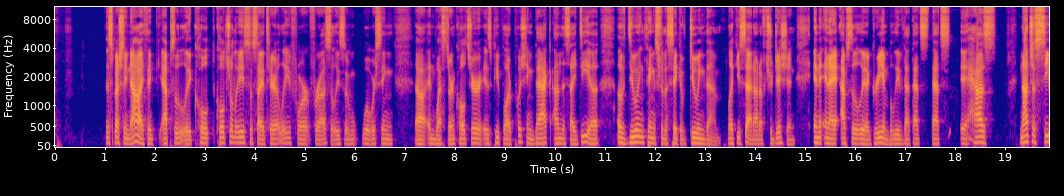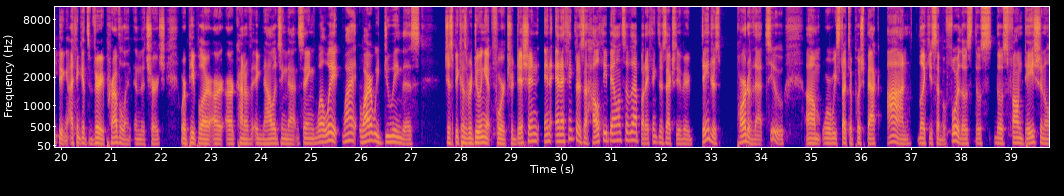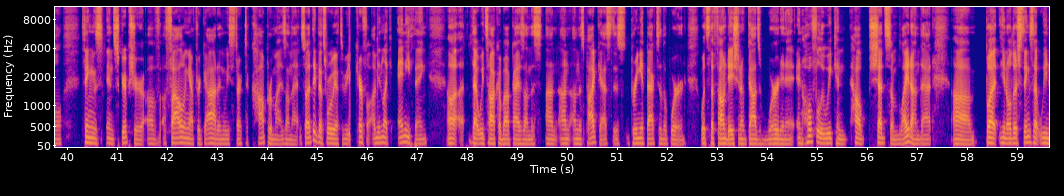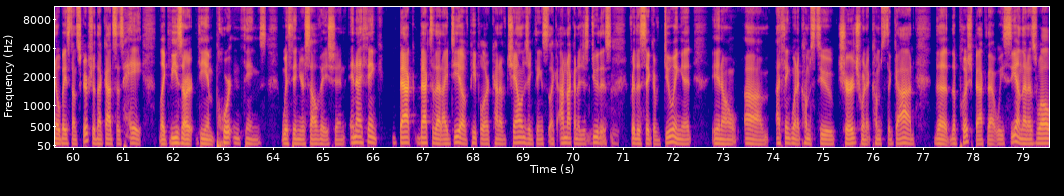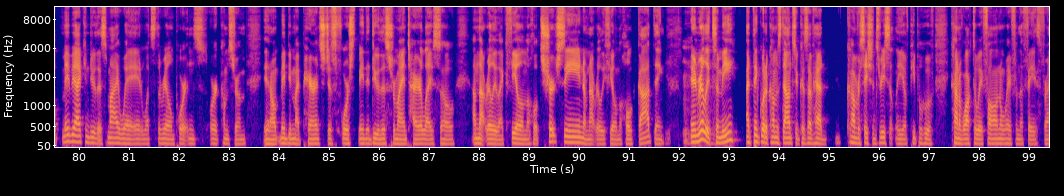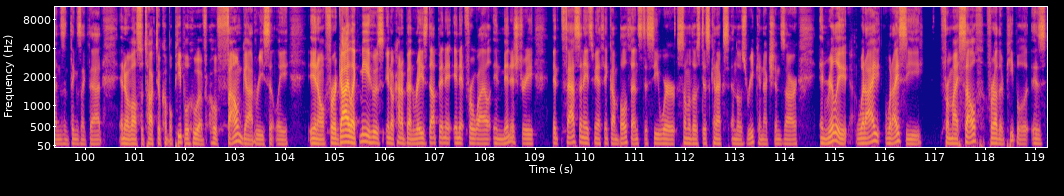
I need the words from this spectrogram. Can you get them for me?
especially now i think absolutely cult- culturally societarily for for us at least what we're seeing uh, in western culture is people are pushing back on this idea of doing things for the sake of doing them like you said out of tradition and and i absolutely agree and believe that that's that's it has not just seeping. I think it's very prevalent in the church where people are are, are kind of acknowledging that and saying, "Well, wait, why why are we doing this?" just because we're doing it for tradition and and I think there's a healthy balance of that but I think there's actually a very dangerous part of that too um, where we start to push back on like you said before those those those foundational things in scripture of, of, following after God and we start to compromise on that. And so I think that's where we have to be careful. I mean, like anything uh, that we talk about guys on this, on, on, on this podcast is bring it back to the word. What's the foundation of God's word in it? And hopefully we can help shed some light on that. Um, but you know there's things that we know based on scripture that god says hey like these are the important things within your salvation and i think back back to that idea of people are kind of challenging things like i'm not going to just do this mm-hmm. for the sake of doing it you know um, i think when it comes to church when it comes to god the the pushback that we see on that as well maybe i can do this my way and what's the real importance or it comes from you know maybe my parents just forced me to do this for my entire life so i'm not really like feeling the whole church scene i'm not really feeling the whole god thing mm-hmm. and really to me I think what it comes down to, because I've had conversations recently of people who have kind of walked away, fallen away from the faith, friends and things like that, and I've also talked to a couple people who have who have found God recently. You know, for a guy like me who's you know kind of been raised up in it in it for a while in ministry, it fascinates me. I think on both ends to see where some of those disconnects and those reconnections are, and really what I what I see from myself for other people is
